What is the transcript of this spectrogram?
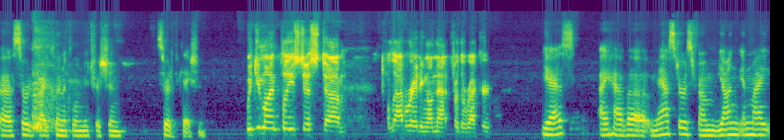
a certified clinical nutrition certification. Would you mind please just um, elaborating on that for the record? Yes, I have a master's from Young in my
